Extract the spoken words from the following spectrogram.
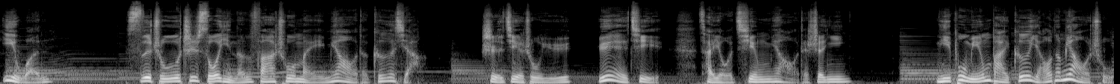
译文丝竹之所以能发出美妙的歌响是借助于乐器才有清妙的声音。你不明白歌谣的妙处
